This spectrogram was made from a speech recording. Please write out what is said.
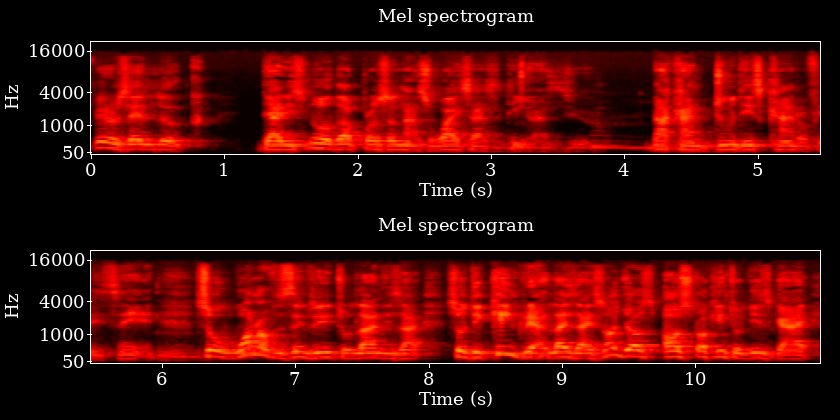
Pharaoh said, look, there is no other person as wise as thee. As you. that can do this kind of a thing. So one of the things we need to learn is that so the king realized that it's not just us talking to this guy.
